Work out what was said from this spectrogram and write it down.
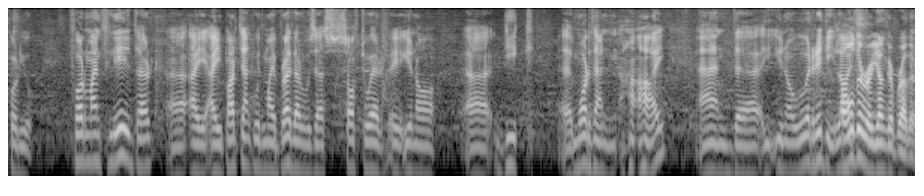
for you. Four months later, uh, I, I, partnered with my brother, who's a software, uh, you know, uh, geek more than I, and you know, we were ready. Live. Older or younger brother?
